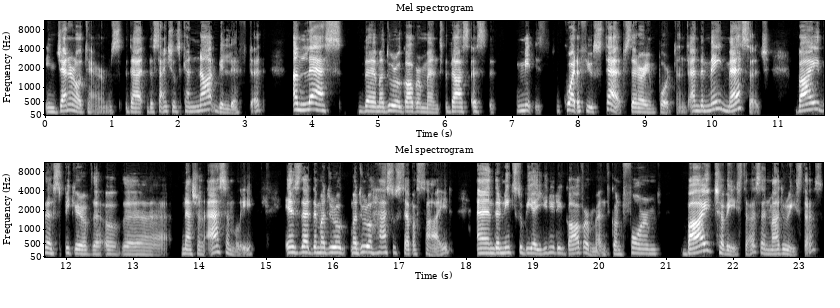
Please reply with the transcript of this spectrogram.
in general terms that the sanctions cannot be lifted unless the Maduro government does a, quite a few steps that are important. And the main message by the Speaker of the, of the National Assembly is that the Maduro, Maduro has to step aside and there needs to be a unity government conformed by Chavistas and Maduristas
